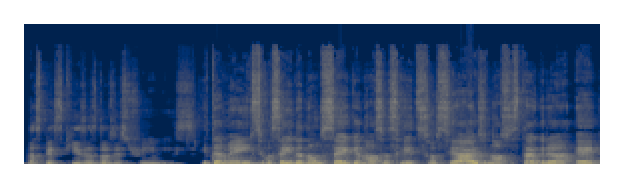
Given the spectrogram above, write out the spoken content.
nas pesquisas dos streamings. E também, se você ainda não segue nossas redes sociais, o nosso Instagram é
